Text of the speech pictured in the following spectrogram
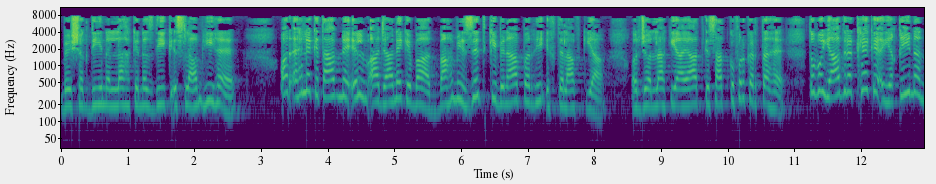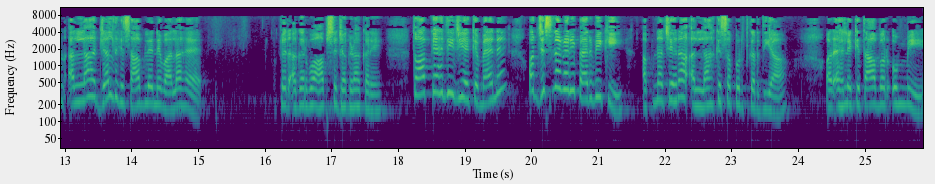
بے شک دین اللہ کے نزدیک اسلام ہی ہے۔ اور اہل کتاب نے علم آ جانے کے بعد باہمی ضد کی بنا پر ہی اختلاف کیا۔ اور جو اللہ کی آیات کے ساتھ کفر کرتا ہے، تو وہ یاد رکھے کہ یقیناً اللہ جلد حساب لینے والا ہے۔ پھر اگر وہ آپ سے جھگڑا کرے تو آپ کہہ دیجیے کہ میں نے اور جس نے میری پیروی کی، اپنا چہرہ اللہ کے سپرد کر دیا۔ اور اہل کتاب اور امی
